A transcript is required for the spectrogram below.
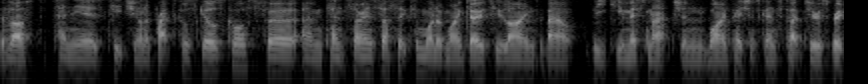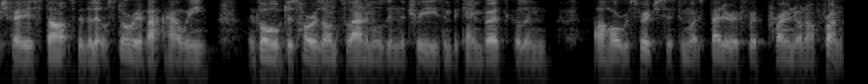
the last 10 years teaching on a practical skills course for um, Kent, Surrey and Sussex and one of my go-to lines about VQ mismatch and why patients go into type 2 respiratory failure starts with a little story about how we evolved as horizontal animals in the trees and became vertical and our whole respiratory system works better if we're proned on our front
